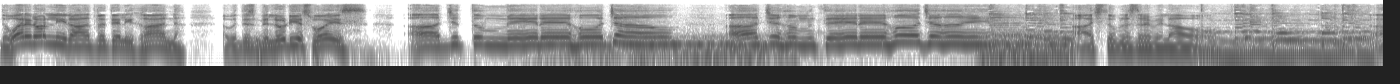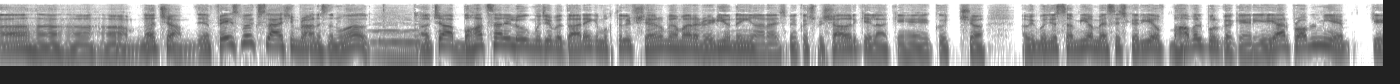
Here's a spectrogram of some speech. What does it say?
द one and only Rahat Fateh Ali Khan with this melodious voice आज तुम मेरे हो जाओ, आज हम तेरे हो जाए। आज तुम नज़र मिलाओ हाँ हाँ हाँ अच्छा Facebook slash Imran Hasan world अच्छा बहुत सारे लोग मुझे बता रहे हैं कि मुख्तलिफ़ शहरों में हमारा रेडियो नहीं आ रहा है इसमें कुछ पिशावर के इलाके हैं, कुछ, अभी मुझे समिया मैसेज करी है भावलपुर का कह रही है, यार प्रॉब्लम ये कि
